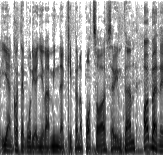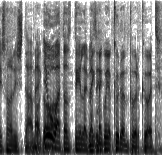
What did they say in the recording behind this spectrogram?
Ilyen kategória nyilván mindenképpen a pacal, szerintem. A, benne is van a listában. Meg Jó, a- hát az tényleg Meg, az meg egy... olyan körömpörkölt,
